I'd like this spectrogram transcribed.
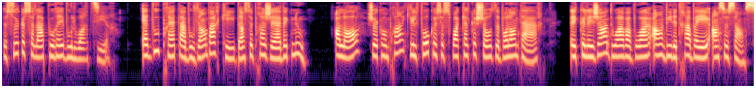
de ce que cela pourrait vouloir dire. Êtes-vous prête à vous embarquer dans ce projet avec nous? Alors, je comprends qu'il faut que ce soit quelque chose de volontaire et que les gens doivent avoir envie de travailler en ce sens.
